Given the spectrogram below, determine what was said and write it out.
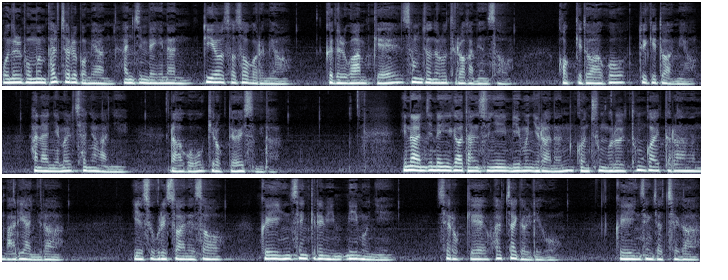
오늘 본문 8절을 보면 안진뱅이는 뛰어서서 걸으며 그들과 함께 성전으로 들어가면서 걷기도 하고 뛰기도 하며 하나님을 찬양하니 라고 기록되어 있습니다. 이는 안진뱅이가 단순히 미문이라는 건축물을 통과했다라는 말이 아니라 예수 그리스도 안에서 그의 인생길의 미문이 새롭게 활짝 열리고 그의 인생 자체가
